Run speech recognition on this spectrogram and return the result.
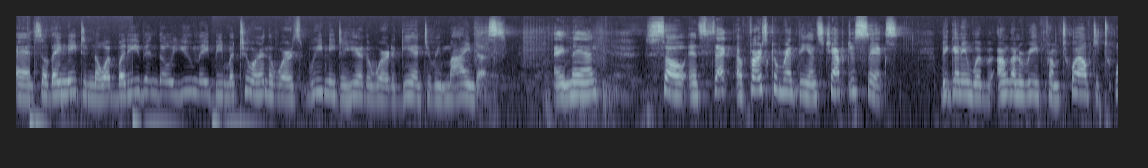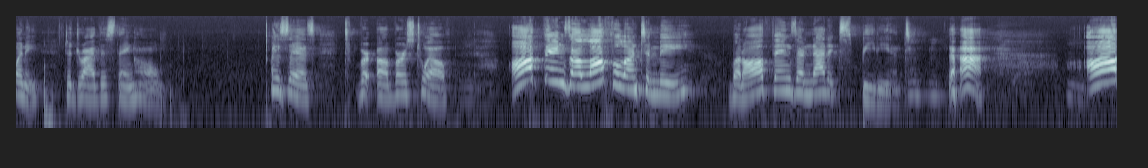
and so they need to know it. But even though you may be mature in the words, we need to hear the word again to remind us. Amen. So in sec, uh, 1 Corinthians chapter 6, beginning with, I'm going to read from 12 to 20 to drive this thing home. It says, uh, verse 12, All things are lawful unto me, but all things are not expedient. All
